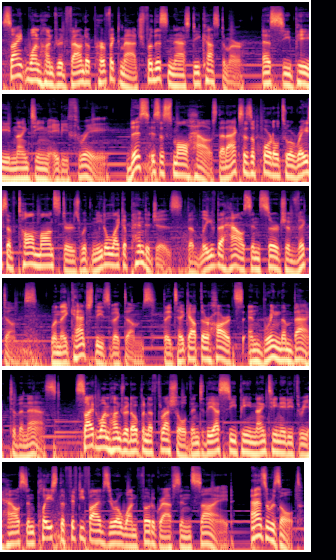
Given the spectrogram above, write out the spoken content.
Site-100 found a perfect match for this nasty customer, SCP-1983. This is a small house that acts as a portal to a race of tall monsters with needle-like appendages that leave the house in search of victims. When they catch these victims, they take out their hearts and bring them back to the nest. Site-100 opened a threshold into the SCP-1983 house and placed the 5501 photographs inside. As a result,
